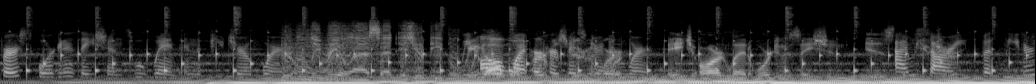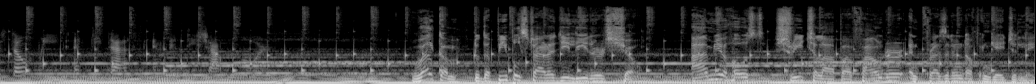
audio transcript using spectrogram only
first organizations will win in the future of work. Your only real asset is your people. We, all want purpose driven work. HR led organization is. I'm future. sorry, but leaders don't lead empty desks and empty shop floors. Welcome to the People Strategy Leaders Show. I'm your host, Sri Chellappa, founder and president of Engagedly,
